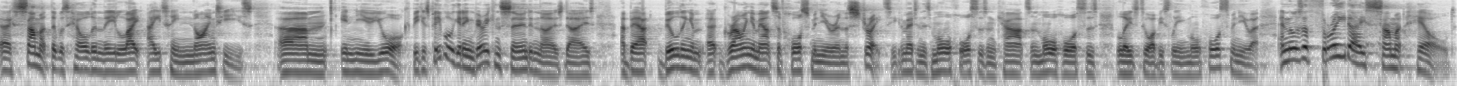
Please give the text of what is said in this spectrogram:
a summit that was held in the late 1890s um, in New York because people were getting very concerned in those days about building uh, growing amounts of horse manure in the streets. You can imagine there's more horses and carts, and more horses leads to obviously more horse manure. And there was a three day summit held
